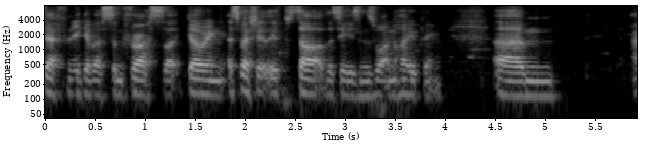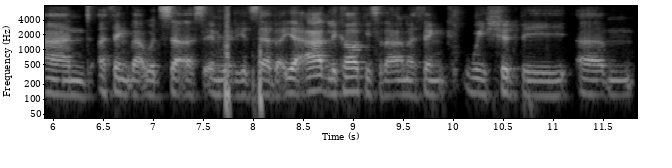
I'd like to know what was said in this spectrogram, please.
definitely give us some thrust, like going, especially at the start of the season, is what I'm hoping. Um, and I think that would set us in really good stead. But yeah, add Lukaku to that, and I think we should be um,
